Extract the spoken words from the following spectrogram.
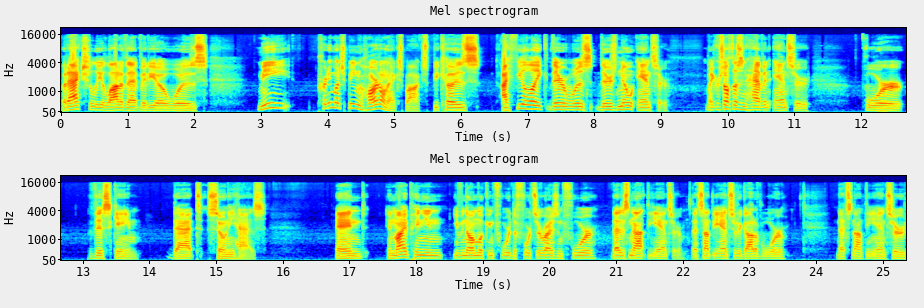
But actually, a lot of that video was me pretty much being hard on Xbox because I feel like there was there's no answer. Microsoft doesn't have an answer for this game that Sony has. And in my opinion, even though I'm looking forward to Forza Horizon 4, that is not the answer. That's not the answer to God of War. That's not the answer,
